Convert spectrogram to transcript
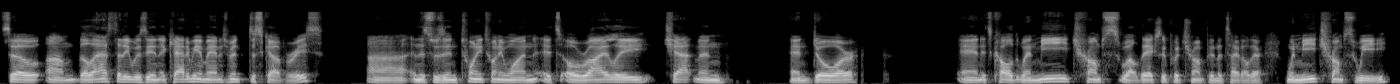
So um, the last study was in Academy of Management Discoveries, uh, and this was in 2021. It's O'Reilly, Chatman, and Doerr, and it's called "When Me Trumps." Well, they actually put Trump in the title there. "When Me Trumps We,"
